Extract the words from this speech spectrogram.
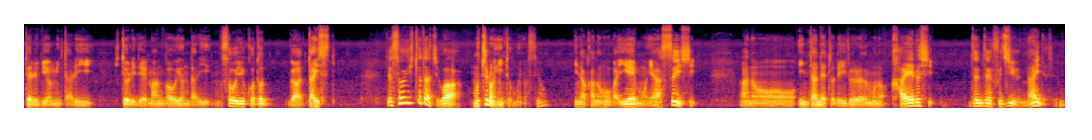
テレビを見たり一人で漫画を読んだりそういうことが大好き。でそういう人たちはもちろんいいと思いますよ。田舎の方が家も安いしあのインターネットでいろいろなものは買えるし全然不自由ないですよね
